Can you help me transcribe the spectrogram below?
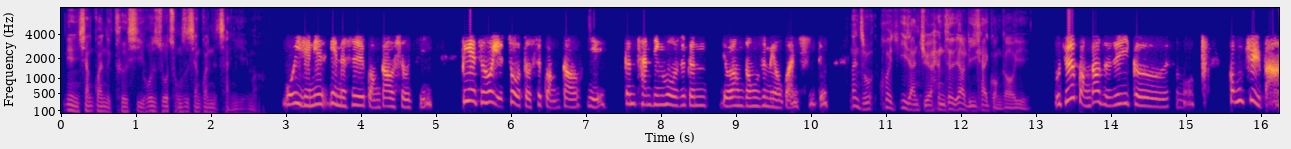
念相关的科系，或者说从事相关的产业吗？我以前念念的是广告设计，毕业之后也做的是广告，也跟餐厅或者是跟流浪动物是没有关系的。那你怎么会毅然决然的要离开广告业？我觉得广告只是一个什么工具吧，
